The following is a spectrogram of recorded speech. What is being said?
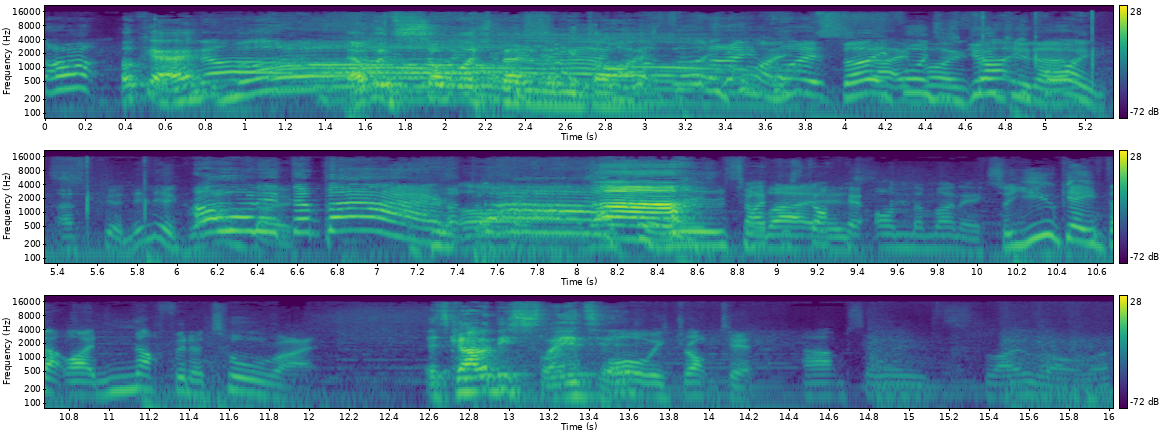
Oh. Okay. No. That was so much better than we thought. 30 points. 30 30 points is good, you know. That's good. Nearly a grand. I wanted though. the bag. Oh, Ah. Ah. Brutal, Tried to stop is. it on the money. So you gave that like nothing at all, right? It's got to be slanted. Oh, he's dropped it. Absolute slow roller.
